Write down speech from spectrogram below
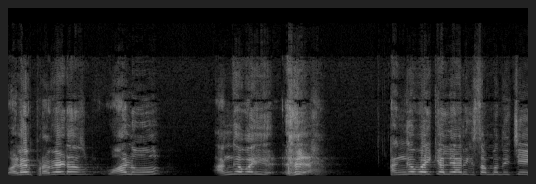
వాళ్ళే ప్రైవేట్ వాళ్ళు అంగవై అంగవైకల్యానికి సంబంధించి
